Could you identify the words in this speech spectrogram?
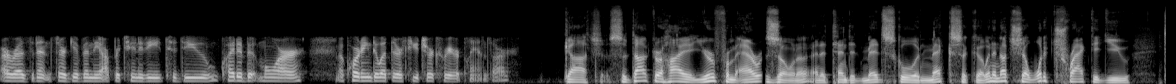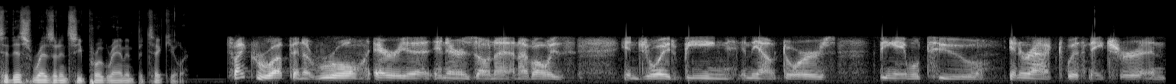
our residents are given the opportunity to do quite a bit more according to what their future career plans are. Gotcha. So, Dr. Hiatt, you're from Arizona and attended med school in Mexico. In a nutshell, what attracted you to this residency program in particular? I grew up in a rural area in Arizona, and I've always enjoyed being in the outdoors, being able to interact with nature and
